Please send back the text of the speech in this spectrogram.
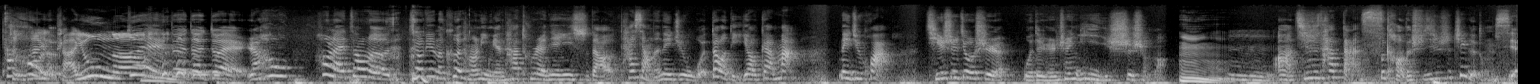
他后来有啥用呢？对对对对，然后后来到了教练的课堂里面，他突然间意识到，他想的那句“我到底要干嘛”那句话，其实就是我的人生意义是什么嗯嗯，啊？其实他打思考的实际是这个东西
